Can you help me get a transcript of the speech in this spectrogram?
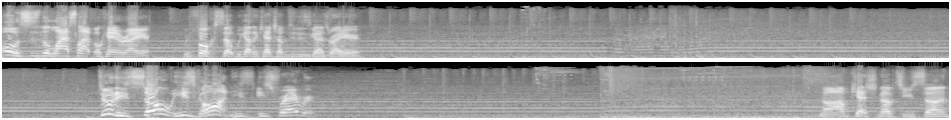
Oh, this is the last lap. Okay, right here. We focus up. We got to catch up to these guys right here. Dude, he's so he's gone. He's he's forever. No, I'm catching up to you, son.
